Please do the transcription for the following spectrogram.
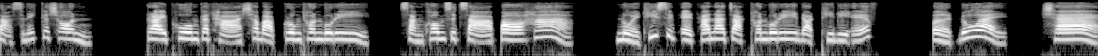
ศาสนิกชนไตรภูมิกถาฉบับกรุงธนบุรี สังคมศึกษาป .5 หน่วยที่ 11 อาณาจักรธนบุรี .pdf เปิดด้วย แชร์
